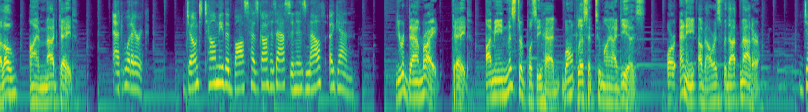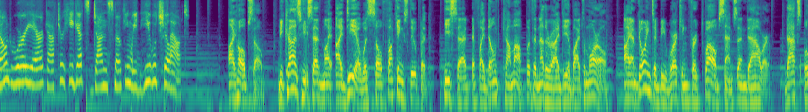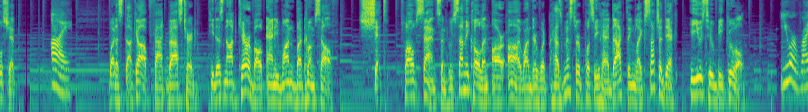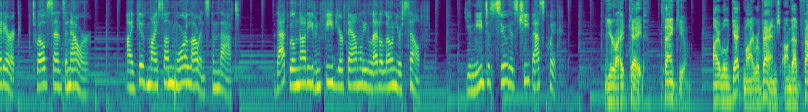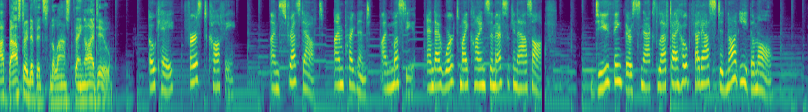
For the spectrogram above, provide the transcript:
Hello, I'm Mad Kate. At what Eric? Don't tell me the boss has got his ass in his mouth again. You're damn right, Kate. I mean Mr. Pussyhead won't listen to my ideas. Or any of ours for that matter. Don't worry Eric after he gets done smoking weed he will chill out. I hope so. Because he said my idea was so fucking stupid. He said if I don't come up with another idea by tomorrow, I am going to be working for 12 cents an hour. That's bullshit. I. What a stuck-up fat bastard, he does not care about anyone but himself. Shit, 12 cents and who semicolon r I wonder what has Mr. Pussyhead acting like such a dick, he used to be cool. You are right Eric, 12 cents an hour. I give my son more allowance than that. That will not even feed your family let alone yourself. You need to sue his cheap ass quick. You're right Kate, thank you. I will get my revenge on that fat bastard if it's the last thing I do. Okay, first coffee. I'm stressed out, I'm pregnant, I'm musty, and I worked my kind some Mexican ass off. Do you think there's snacks left? I hope fat ass did not eat them all.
